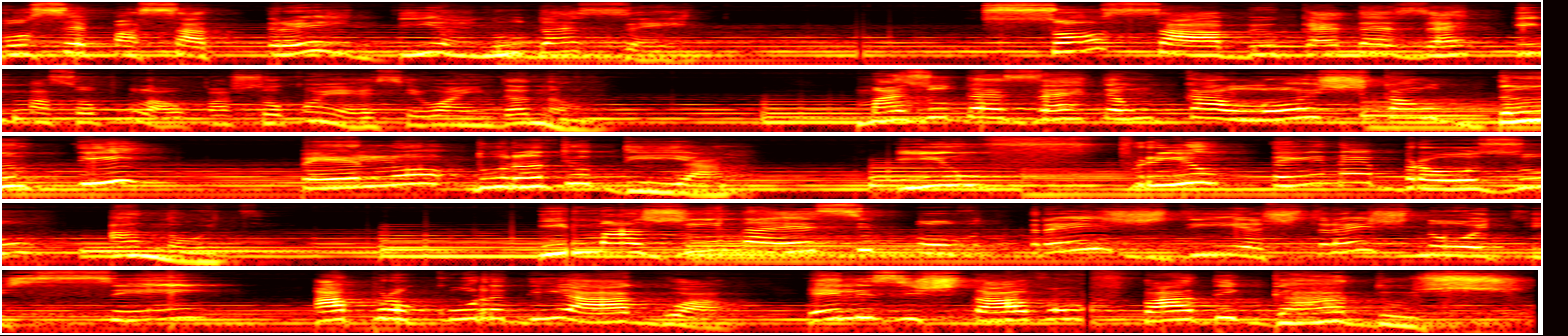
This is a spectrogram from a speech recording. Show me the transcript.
Você passar três dias no deserto. Só sabe o que é deserto quem passou por lá. O pastor conhece, eu ainda não. Mas o deserto é um calor escaldante pelo durante o dia e um frio tenebroso à noite. Imagina esse povo três dias, três noites sem à procura de água. Eles estavam fadigados.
